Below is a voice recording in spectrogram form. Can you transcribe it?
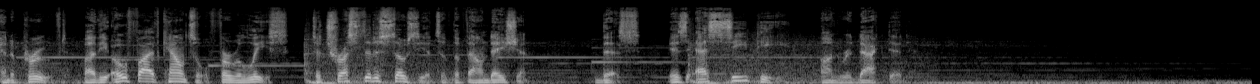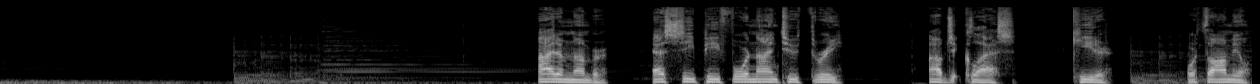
and approved by the O5 Council for release to trusted associates of the Foundation. This is SCP Unredacted. Item number SCP 4923. Object class Keter. or Orthomial,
